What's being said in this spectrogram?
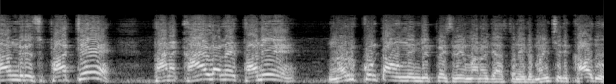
కాంగ్రెస్ పార్టీ తన కాళ్ళనే తనే నరుక్కుంటా ఉందని చెప్పేసి నేను మనం చేస్తున్నా. ఇది మంచిది కాదు.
